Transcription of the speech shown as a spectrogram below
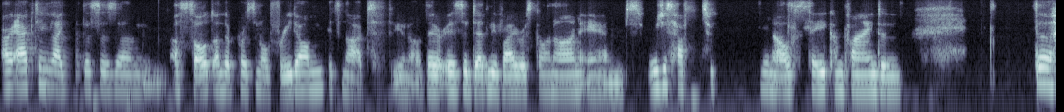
are acting like this is an assault on their personal freedom. It's not. You know, there is a deadly virus going on, and we just have to, you know, stay confined and the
